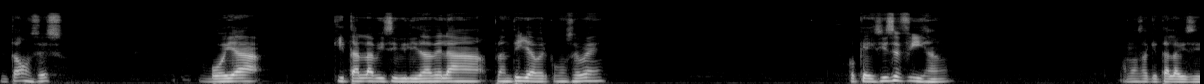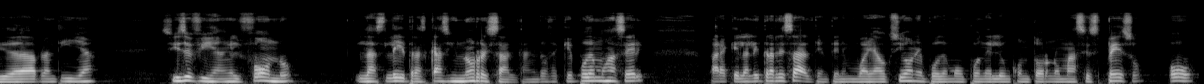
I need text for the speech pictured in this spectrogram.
Entonces, voy a quitar la visibilidad de la plantilla a ver cómo se ve. Ok, si se fijan, vamos a quitar la visibilidad de la plantilla. Si se fijan, el fondo, las letras casi no resaltan. Entonces, ¿qué podemos hacer para que las letras resalten? Tenemos varias opciones. Podemos ponerle un contorno más espeso o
